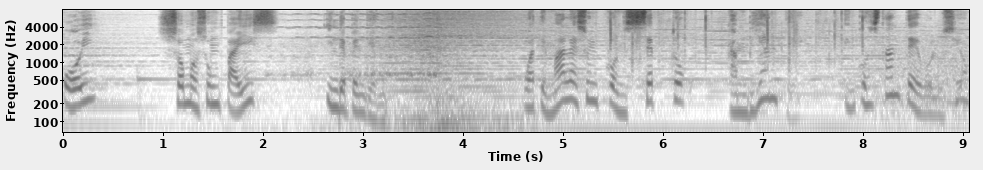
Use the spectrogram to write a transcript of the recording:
Hoy somos un país independiente. Guatemala es un concepto cambiante en constante evolución.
